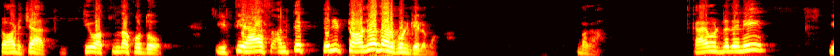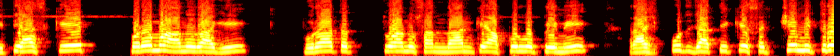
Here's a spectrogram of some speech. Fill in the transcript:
टॉडच्यात ती वाचून दाखवतो. इतिहास आणि ते त्यांनी टॉडलाच अर्पण केलं बघा बघा. काय म्हटलं त्यांनी? इतिहास के परम अनुरागी पुरातत्वानुसंधान के अपूर्व प्रेमी राजपूत जाति के सच्चे मित्र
